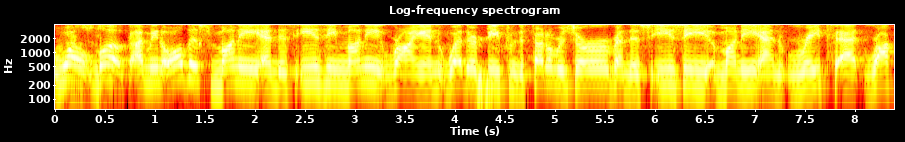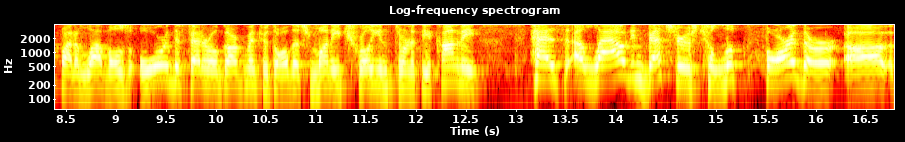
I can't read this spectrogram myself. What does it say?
Well, Absolutely. look, I mean, all this money and this easy money, Ryan, whether it be from the Federal Reserve and this easy money and rates at rock bottom levels, or the federal government with all this money, trillions thrown at the economy, has allowed investors to look farther uh,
